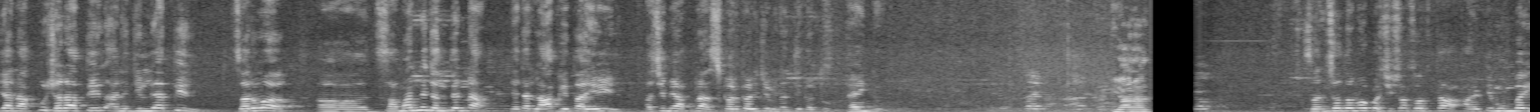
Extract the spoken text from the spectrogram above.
या नागपूर शहरातील आणि जिल्ह्यातील सर्व सामान्य जनतेंना याचा लाभ घेता येईल अशी मी आपणास कडकडीची विनंती करतो. थँक्यू यानंतर संशोधन व प्रशिक्षण संस्था आय टी मुंबई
